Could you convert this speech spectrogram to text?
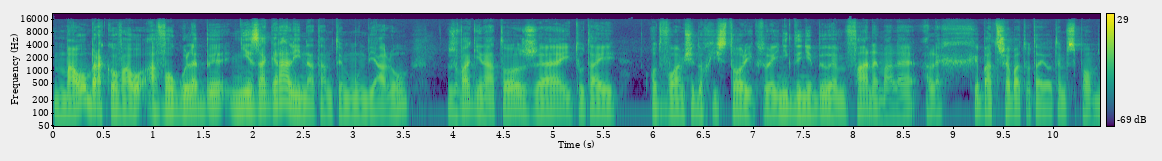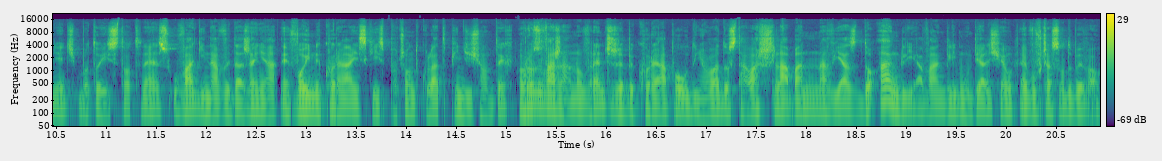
mało brakowało, a w ogóle by nie zagrali na tamtym mundialu, z uwagi na to, że i tutaj odwołam się do historii, której nigdy nie byłem fanem, ale, ale chyba trzeba tutaj o tym wspomnieć, bo to istotne. Z uwagi na wydarzenia wojny koreańskiej z początku lat 50., rozważano wręcz, żeby Korea Południowa dostała szlaban na wjazd do Anglii, a w Anglii mundial się wówczas odbywał.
